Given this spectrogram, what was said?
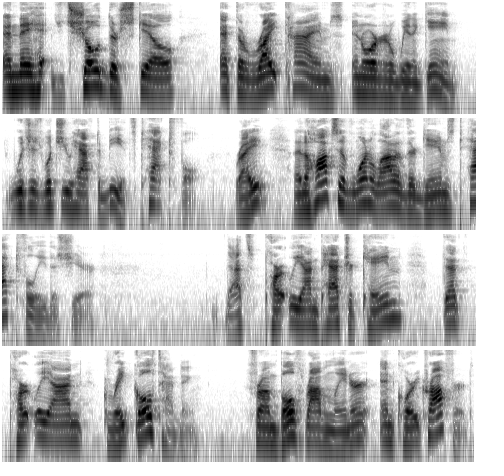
and they showed their skill at the right times in order to win a game, which is what you have to be. It's tactful, right? And the Hawks have won a lot of their games tactfully this year. That's partly on Patrick Kane. That's partly on great goaltending from both Robin Lehner and Corey Crawford.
